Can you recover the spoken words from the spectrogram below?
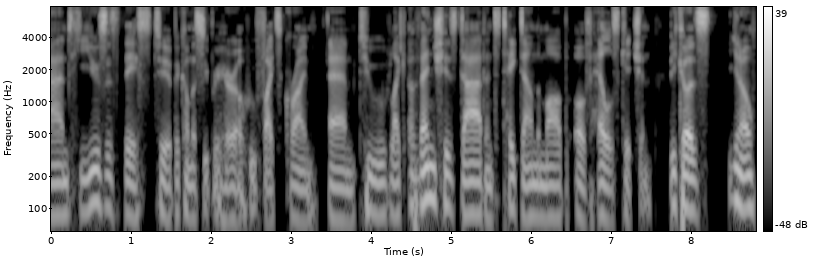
and he uses this to become a superhero who fights crime, um, to like avenge his dad and to take down the mob of Hell's Kitchen. Because you know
